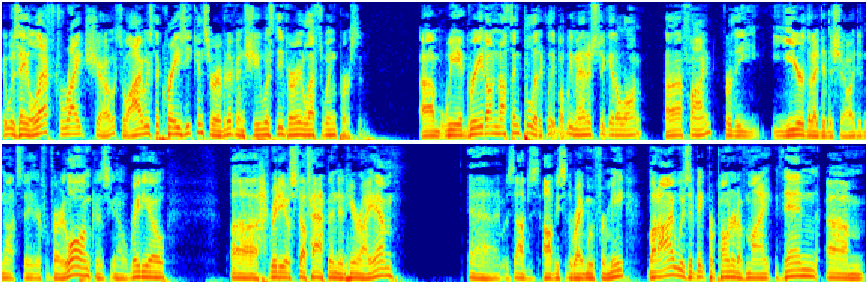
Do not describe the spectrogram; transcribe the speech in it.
It was a left-right show, so I was the crazy conservative and she was the very left-wing person. Um, we agreed on nothing politically, but we managed to get along uh, fine for the year that I did the show. I did not stay there for very long because, you know, radio, uh, radio stuff happened and here I am. Uh, it was ob- obviously the right move for me. but I was a big proponent of my then, um,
